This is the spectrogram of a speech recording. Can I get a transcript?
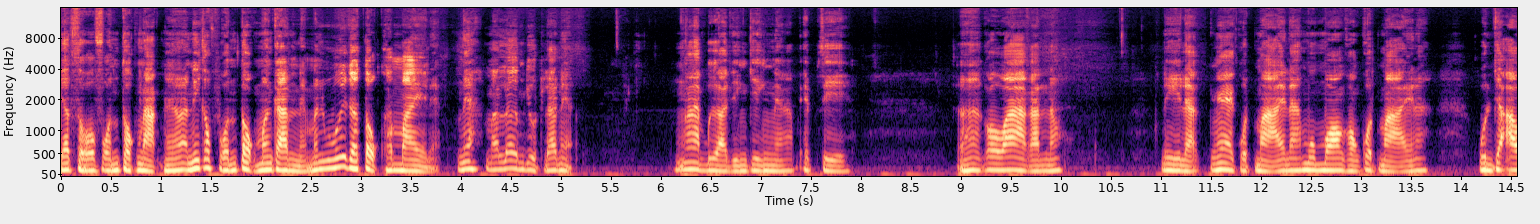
ยะโสฝนตกหนักเนี่ยอันนี้ก็ฝนตกเหมือนกันเนี่ย มันไม่จะตกทำไมเนี่ย เนี่ย มันเริ่มหยุดแล้วเนี่ย น่าเบื่อจริง ๆ นะครับ FC เออ ก็ว่ากันเนาะนี่แหละ แง่กฎหมายนะ มุมมองของกฎหมายนะคุณจะเอา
